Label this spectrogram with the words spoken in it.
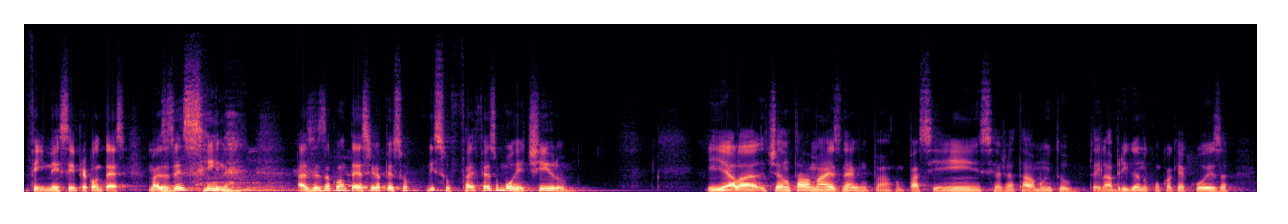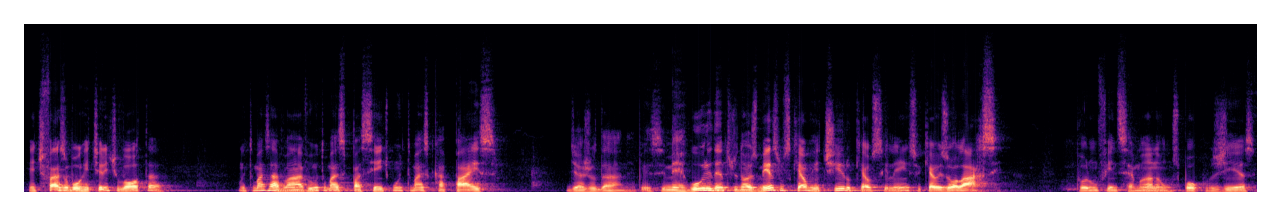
Enfim, nem sempre acontece, mas às vezes sim, né? Às vezes acontece que a pessoa, isso, faz, faz um bom retiro, e ela já não estava mais né, com paciência, já estava muito, sei lá, brigando com qualquer coisa. A gente faz um bom retiro, a gente volta muito mais amável, muito mais paciente, muito mais capaz de ajudar. Né? Esse mergulho dentro de nós mesmos, que é o retiro, que é o silêncio, que é o isolar-se por um fim de semana, uns poucos dias,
